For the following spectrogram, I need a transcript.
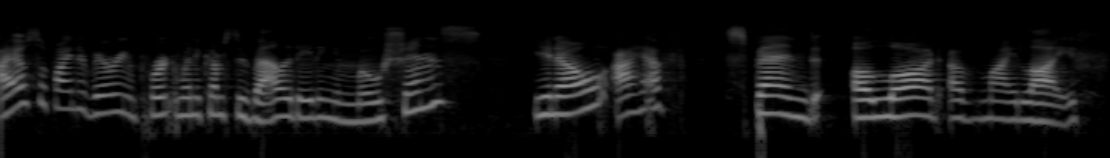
I also find it very important when it comes to validating emotions. You know, I have spent a lot of my life,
